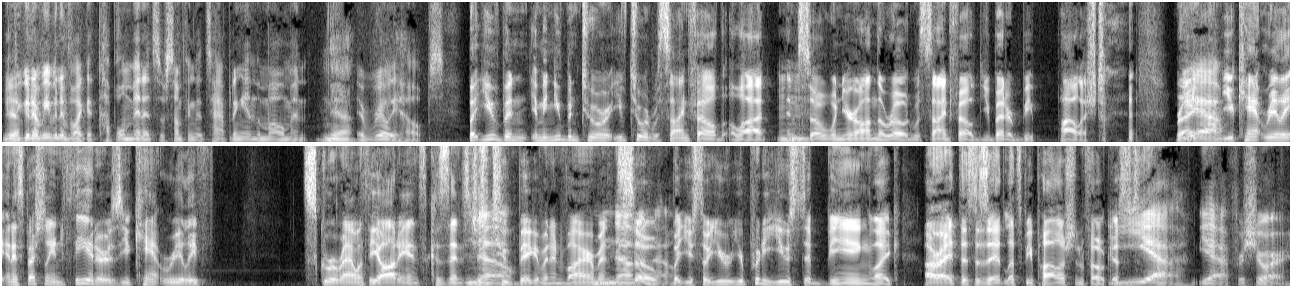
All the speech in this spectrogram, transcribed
Yeah. If you could have even have like a couple minutes of something that's happening in the moment, Yeah. it really helps. But you've been I mean you've been tour you've toured with Seinfeld a lot Mm-hmm. and so when you're on the road with Seinfeld you better be polished. right? Yeah. You can't really and especially in theaters you can't really f- screw around with the audience cuz then it's just No. too big of an environment. No, no, so no. but you so you're you're pretty used to being like all right, this is it. Let's be polished and focused. Yeah, yeah, for sure.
